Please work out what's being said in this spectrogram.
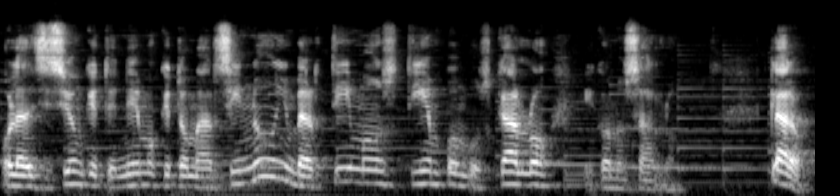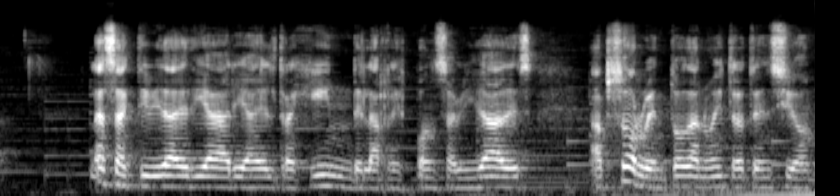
o la decisión que tenemos que tomar si no invertimos tiempo en buscarlo y conocerlo. Claro, las actividades diarias, el trajín de las responsabilidades absorben toda nuestra atención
